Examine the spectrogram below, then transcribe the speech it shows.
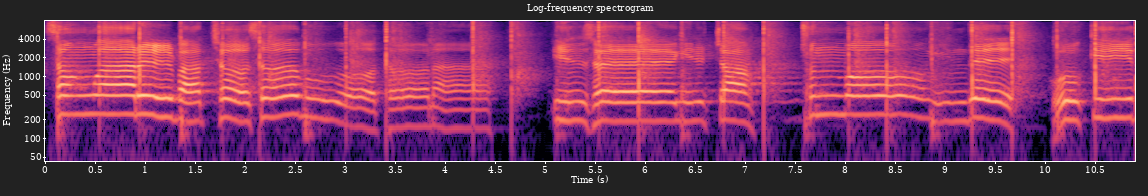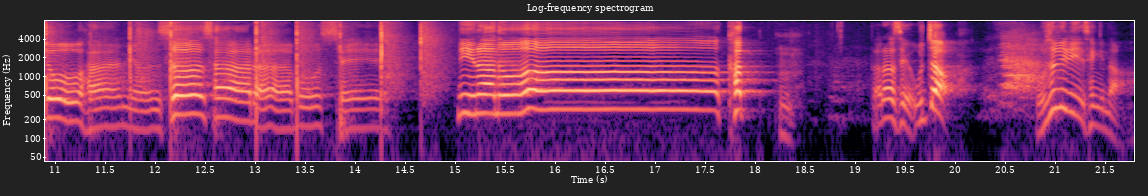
성화를 바쳐서 무엇 하나 인생 일장 춘몽인데 웃기도 하면서 살아보세 니나 너컷 음. 따라하세요. 웃자 웃을 일이 생긴다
